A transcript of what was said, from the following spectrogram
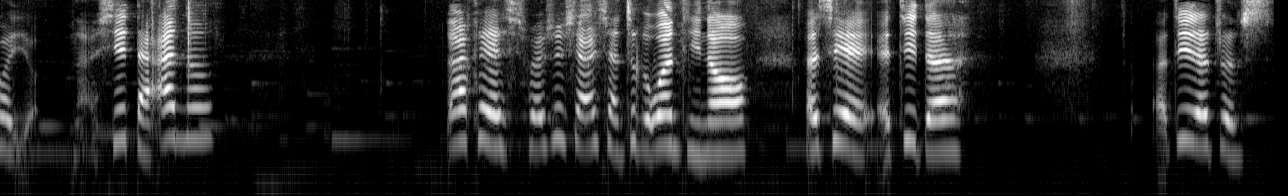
会有哪些答案呢？大家可以回去想一想这个问题呢，而且记得，呃，记得准时，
